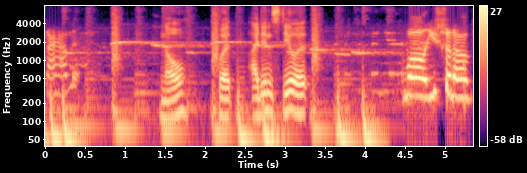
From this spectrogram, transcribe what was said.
Can I have it? No, but I didn't steal it. Well, you should have.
